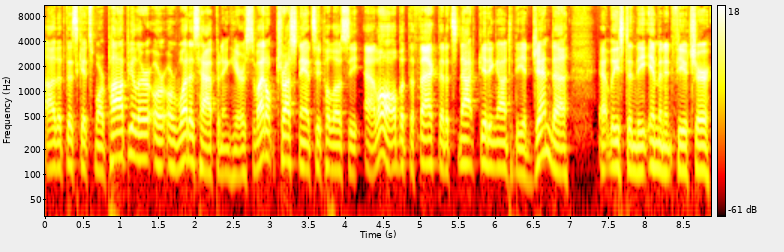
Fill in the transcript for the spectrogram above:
uh, that this gets more popular or, or what is happening here. So I don't trust Nancy Pelosi at all. But the fact that it's not getting onto the agenda, at least in the imminent future,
